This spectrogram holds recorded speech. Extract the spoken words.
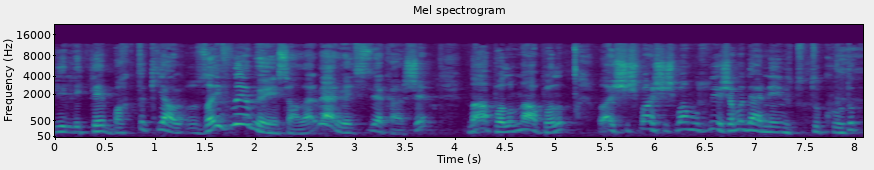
birlikte baktık ya zayıflayamıyor insanlar. Merve size karşı ne yapalım ne yapalım? Vay şişman şişman mutlu yaşama derneğini tuttuk kurduk.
